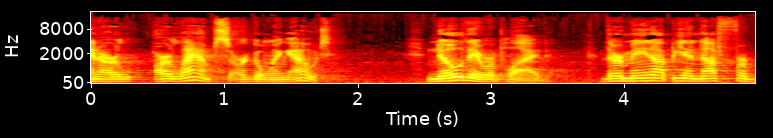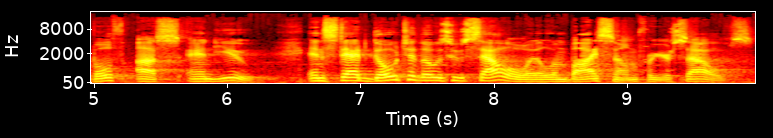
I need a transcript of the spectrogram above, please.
and our, our lamps are going out. No, they replied, there may not be enough for both us and you. Instead, go to those who sell oil and buy some for yourselves.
